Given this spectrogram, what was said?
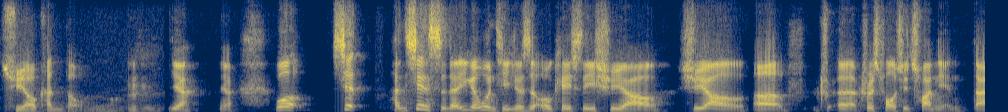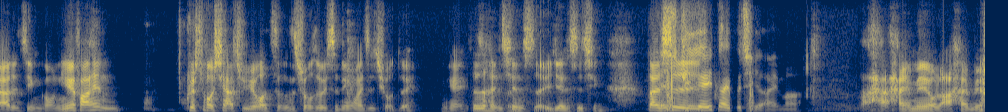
需要看到的。嗯哼，Yeah Yeah，我现很现实的一个问题就是 OKC 需要需要呃呃 Chris Paul 去串联大家的进攻，你会发现。Chris Paul 下去以后，整个球队是另外一支球队。OK，这是很现实的一件事情。但是 NBA 带不起来吗？还还没有啦，还没有。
